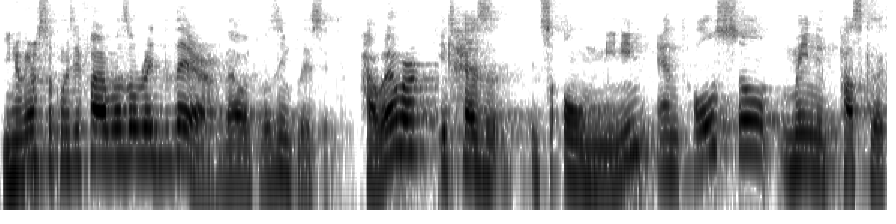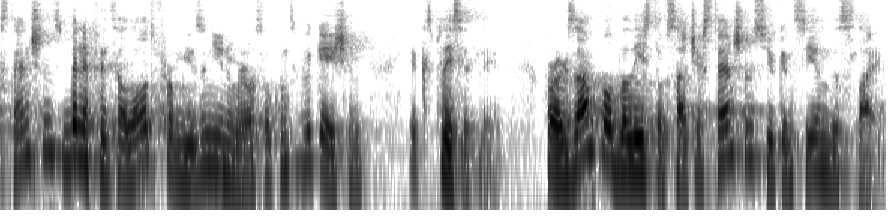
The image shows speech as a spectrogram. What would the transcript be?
universal quantifier was already there, though it was implicit. However, it has its own meaning and also many Haskell extensions benefit a lot from using universal quantification explicitly. For example, the list of such extensions you can see on the slide.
